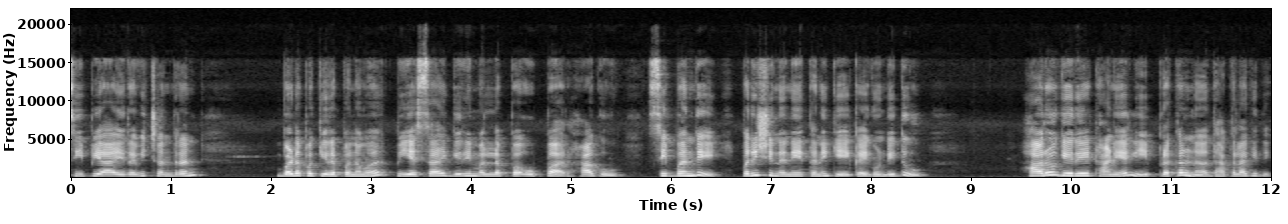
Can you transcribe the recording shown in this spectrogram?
ಸಿಪಿಐ ರವಿಚಂದ್ರನ್, ಬಡಪಕೀರಪ್ಪನವರ್, ಪಿಎಸ್ಐ ಗಿರಿಮಲ್ಲಪ್ಪ ಉಪ್ಪಾರ್ ಹಾಗೂ ಸಿಬ್ಬಂದಿ ಪರಿಶೀಲನೆ ತನಿಖೆ ಕೈಗೊಂಡಿದ್ದು ಹಾರೋಗೆರೆ ಠಾಣೆಯಲ್ಲಿ ಪ್ರಕರಣ ದಾಖಲಾಗಿದೆ.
